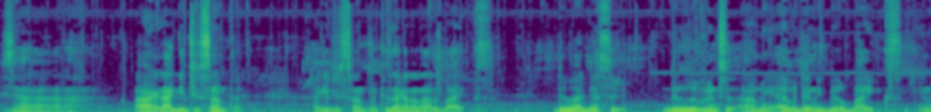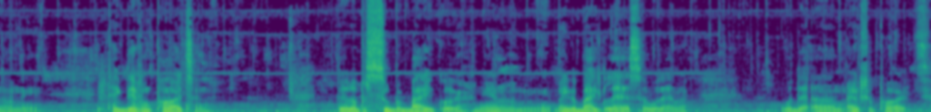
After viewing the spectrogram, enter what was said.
He said, ah, all right, I'll get you something. I'll get you something because I got a lot of bikes. Do I guess it, do the venture, I mean, evidently build bikes, you know what I mean? Take different parts and build up a super bike or, you know what I mean? Make a bike less or whatever with the um, extra parts.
